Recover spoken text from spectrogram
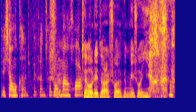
对，像我可能就会更侧重漫画。最后这段说的跟没说一样。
